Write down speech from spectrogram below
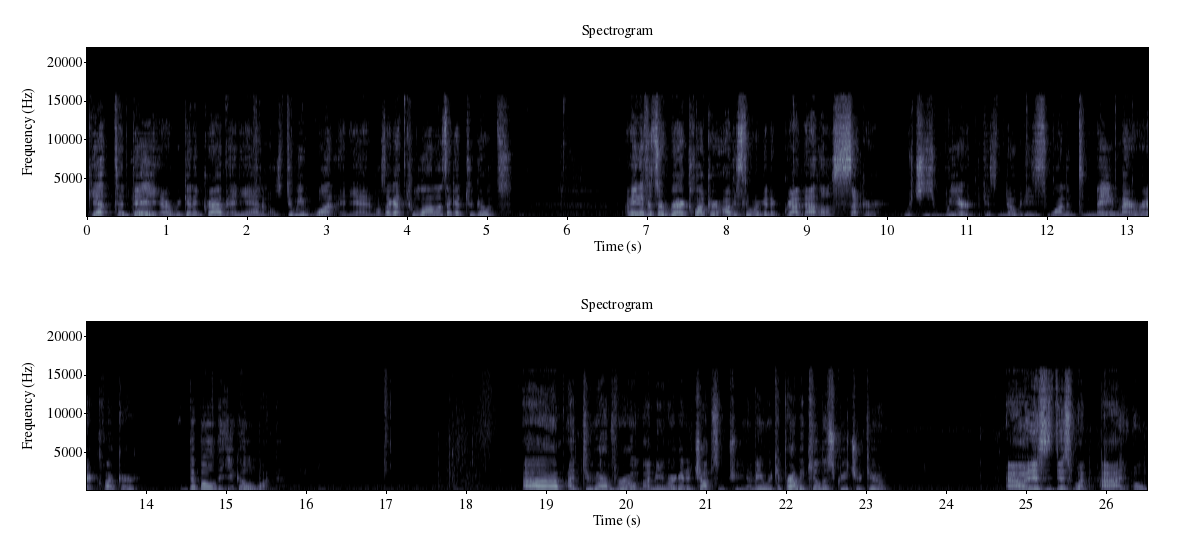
get today? Are we gonna grab any animals? Do we want any animals? I got two llamas, I got two goats. I mean, if it's a rare clucker, obviously we're gonna grab that little sucker. Which is weird because nobody's wanted to name my rare clucker the bald eagle one. Um, I do have room. I mean, we're gonna chop some trees. I mean, we could probably kill the screecher too. Oh, this is this one. Ah, oh,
